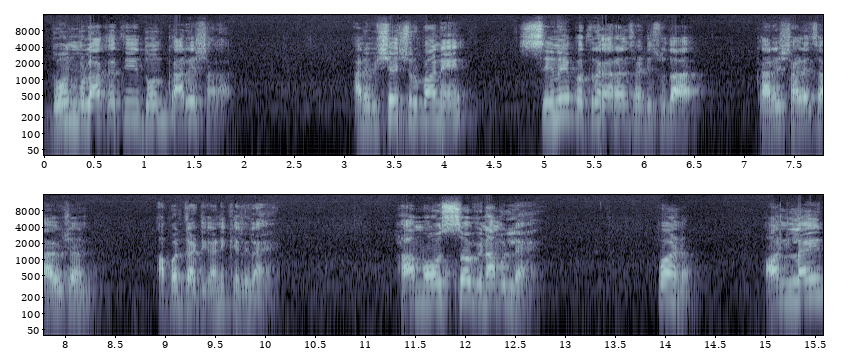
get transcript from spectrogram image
दोन मुलाखती दोन कार्यशाळा आणि विशेष रूपाने सिने पत्रकारांसाठी सुद्धा कार्यशाळेचं आयोजन आपण त्या ठिकाणी केलेलं आहे. हा महोत्सव विनामूल्य आहे. पण ऑनलाईन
